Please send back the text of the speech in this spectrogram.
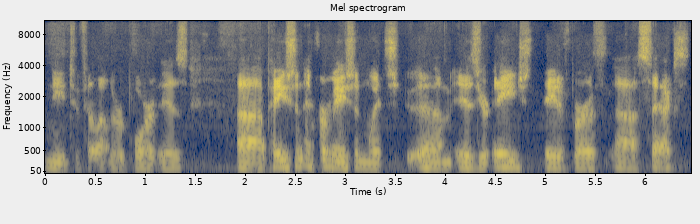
need to fill out the report is uh, patient information, which um, is your age, date of birth, uh, sex,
